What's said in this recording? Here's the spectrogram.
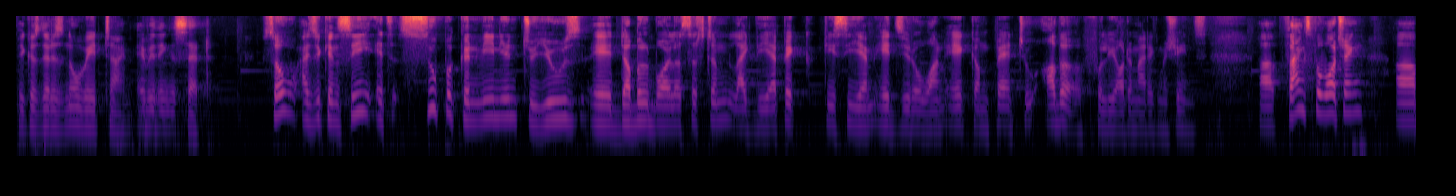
because there is no wait time, everything is set. So as you can see, it's super convenient to use a double boiler system like the Epic TCM 801A compared to other fully automatic machines. Uh, thanks for watching. Uh,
